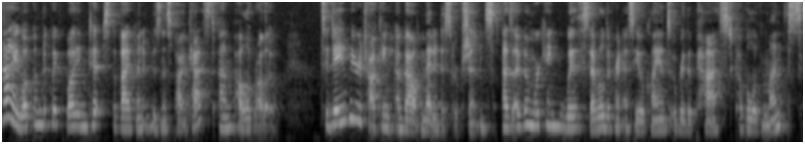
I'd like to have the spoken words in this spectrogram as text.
Hi, welcome to Quick Blogging Tips, the 5 Minute Business Podcast. I'm Paula Rollo. Today we are talking about meta descriptions. As I've been working with several different SEO clients over the past couple of months,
